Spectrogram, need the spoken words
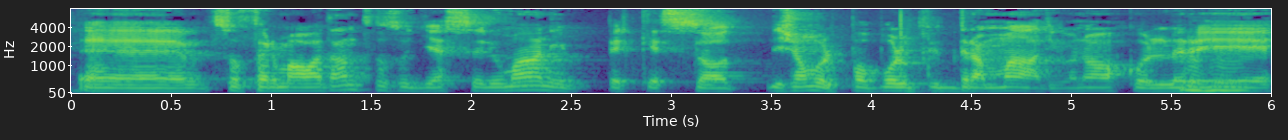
eh, soffermava tanto sugli esseri umani perché so, diciamo, il popolo più drammatico, no? Con il re, mm-hmm.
